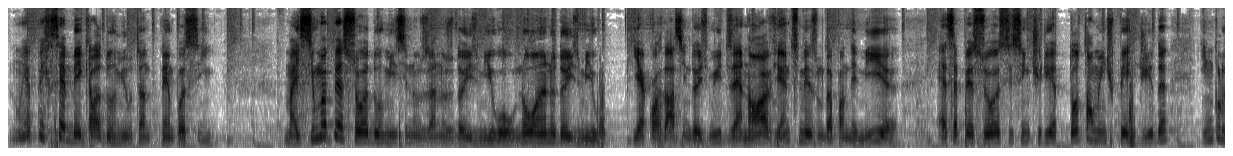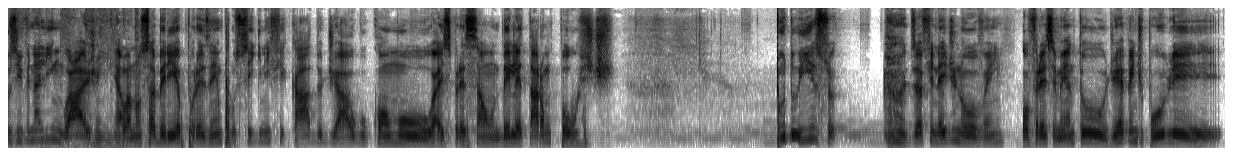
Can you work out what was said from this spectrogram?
não ia perceber que ela dormiu tanto tempo assim. Mas se uma pessoa dormisse nos anos 2000 ou no ano 2000 e acordasse em 2019, antes mesmo da pandemia, essa pessoa se sentiria totalmente perdida, inclusive na linguagem. Ela não saberia, por exemplo, o significado de algo como a expressão deletar um post. Tudo isso. Desafinei de novo, hein? Oferecimento de repente publi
